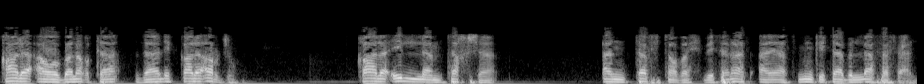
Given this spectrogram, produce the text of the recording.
قال أو بلغت ذلك؟ قال أرجو. قال إن لم تخشى أن تفتضح بثلاث آيات من كتاب الله فافعل.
